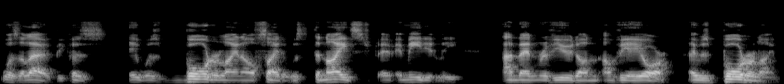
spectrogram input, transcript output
was allowed because it was borderline offside. It was denied immediately and then reviewed on, on VAR. It was borderline.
